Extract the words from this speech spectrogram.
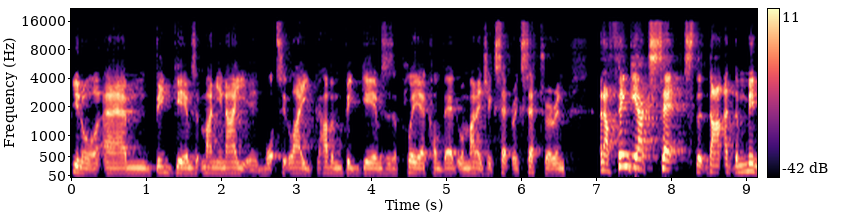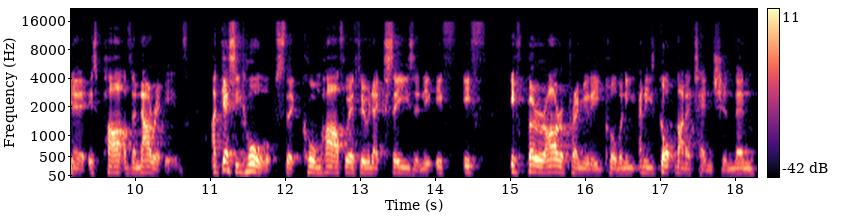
you know, um, big games at Man United. What's it like having big games as a player compared to a manager, etc., etc. And and I think he accepts that that at the minute is part of the narrative. I guess he hopes that come halfway through next season, if if if Boro are a Premier League club and he and he's got that attention, then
